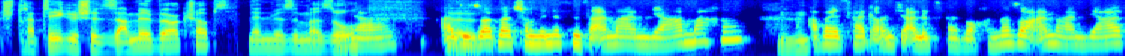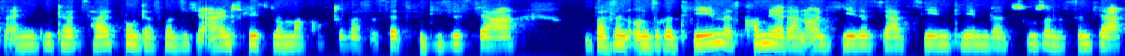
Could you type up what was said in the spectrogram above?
strategische Sammelworkshops, nennen wir sie mal so. Ja, also äh, sollte man schon mindestens einmal im Jahr machen, mhm. aber jetzt halt auch nicht alle zwei Wochen. Ne? So einmal im Jahr ist ein guter Zeitpunkt, dass man sich einschließt und mal guckt, so, was ist jetzt für dieses Jahr, was sind unsere Themen. Es kommen ja dann auch nicht jedes Jahr zehn Themen dazu, sondern es sind ja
